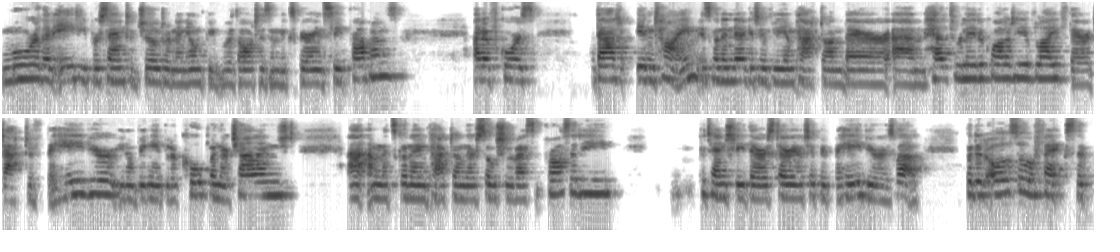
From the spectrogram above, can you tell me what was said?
more than 80% of children and young people with autism experience sleep problems. And of course, that in time is going to negatively impact on their um, health related quality of life, their adaptive behavior, you know, being able to cope when they're challenged. Uh, and it's going to impact on their social reciprocity, potentially their stereotypic behavior as well. But it also affects the,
